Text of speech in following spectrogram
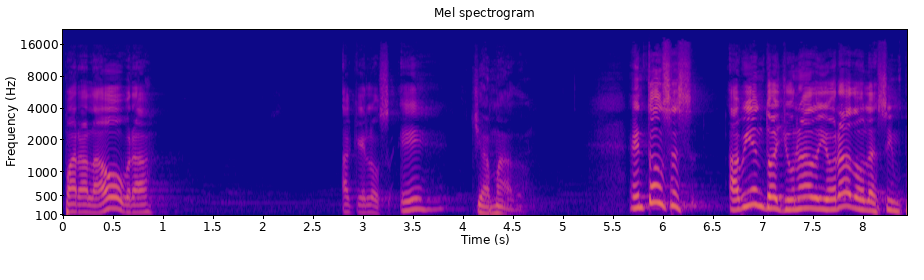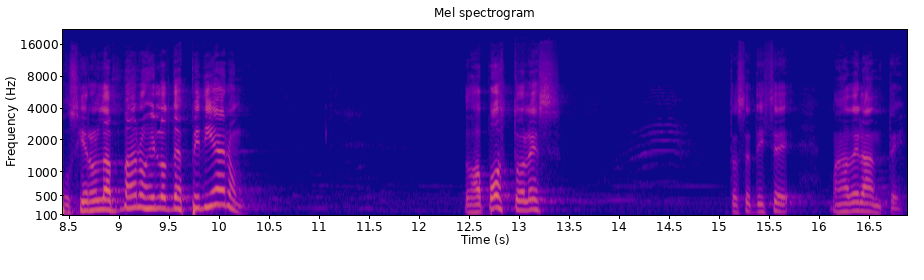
para la obra a que los he llamado. Entonces, habiendo ayunado y orado, les impusieron las manos y los despidieron. los apóstoles. Entonces dice más adelante,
